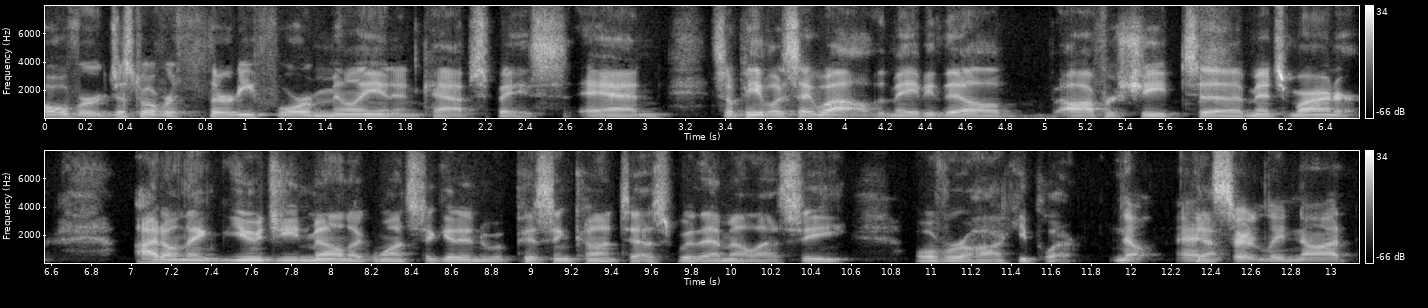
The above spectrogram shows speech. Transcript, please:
over just over 34 million in cap space. And so people say, well, maybe they'll offer sheet to Mitch Marner. I don't think Eugene Melnyk wants to get into a pissing contest with MLSE over a hockey player. No, and yeah. certainly not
